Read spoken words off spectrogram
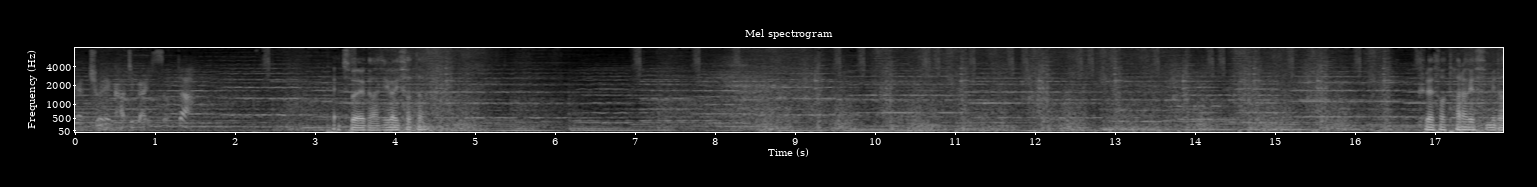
대초에 가지가 있었다. 애초에 가지가 있었다. 그래서 타락했습니다.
